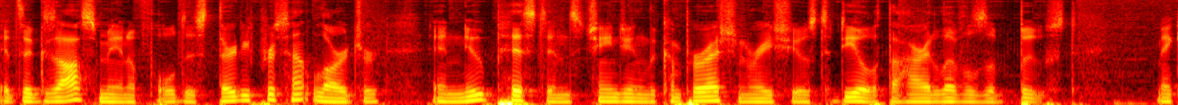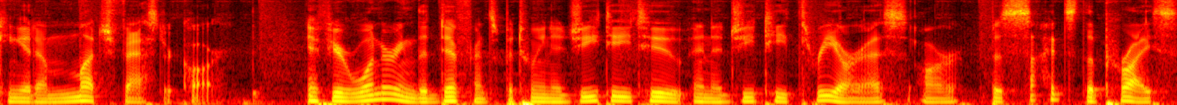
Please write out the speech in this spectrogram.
Its exhaust manifold is 30% larger, and new pistons changing the compression ratios to deal with the higher levels of boost, making it a much faster car. If you're wondering the difference between a GT2 and a GT3 RS are, besides the price,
